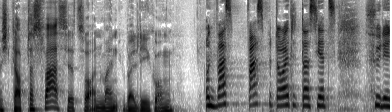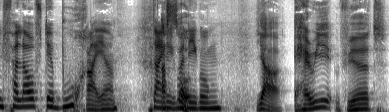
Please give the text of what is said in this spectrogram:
Ich glaube, das war es jetzt so an meinen Überlegungen. Und was, was bedeutet das jetzt für den Verlauf der Buchreihe? Deine so. Überlegungen. Ja, Harry wird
